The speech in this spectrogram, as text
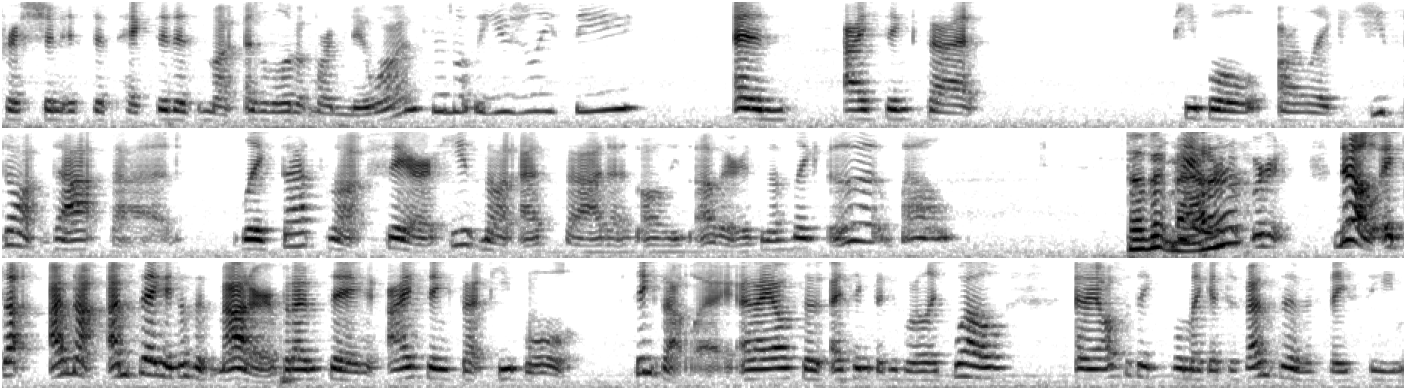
Christian is depicted is much as a little bit more nuanced than what we usually see, and I think that people are like, he's not that bad. Like, that's not fair. He's not as bad as all these others. And I'm like, uh, well. Does it matter? We're, we're, no, it do, I'm not. I'm saying it doesn't matter, but I'm saying I think that people think that way. And I also, I think that people are like, well, and I also think people might get defensive if they see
